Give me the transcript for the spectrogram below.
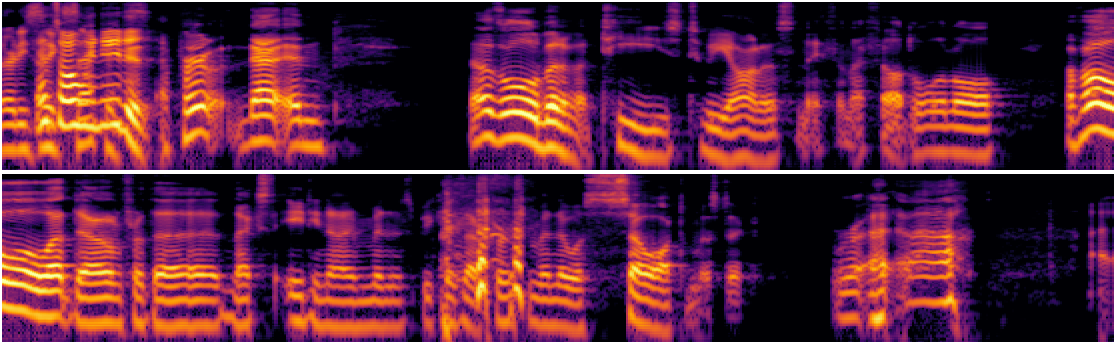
36 That's all seconds. we needed. Appar- That and that was a little bit of a tease, to be honest, Nathan. I felt a little, I felt a little let down for the next eighty nine minutes because that first minute was so optimistic. Right, uh, I-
